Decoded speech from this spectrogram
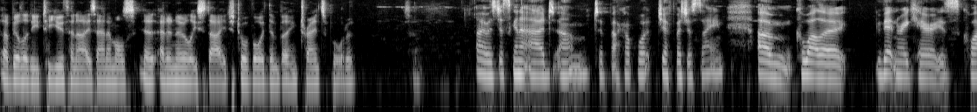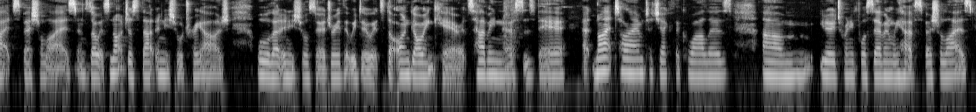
ability to euthanize animals at, an early stage to avoid them being transported. I was just going to add um, to back up what Geoff was just saying. Um, koala veterinary care is quite specialised, and so it's not just that initial triage or that initial surgery that we do. It's the ongoing care. It's having nurses there at night time to check the koalas. Um, you know, twenty four seven. We have specialised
